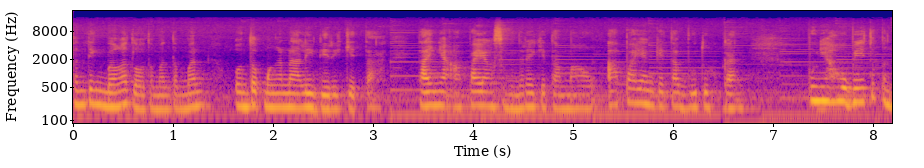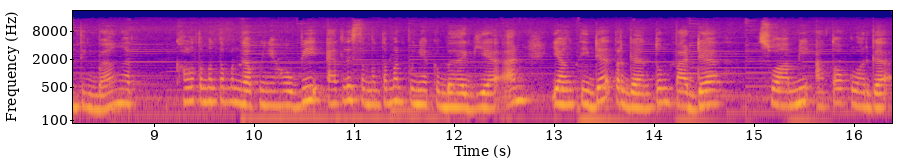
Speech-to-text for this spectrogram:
Penting banget loh teman-teman untuk mengenali diri kita. Tanya apa yang sebenarnya kita mau, apa yang kita butuhkan. Punya hobi itu penting banget kalau teman-teman gak punya hobi, at least teman-teman punya kebahagiaan yang tidak tergantung pada suami atau keluarga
